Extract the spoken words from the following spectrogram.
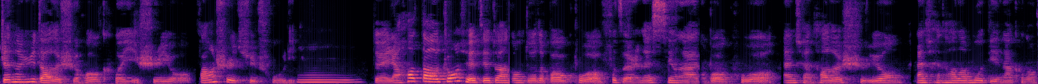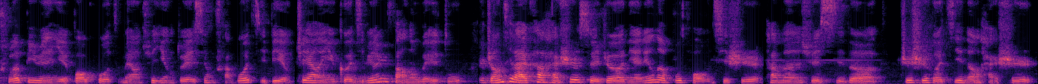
真的遇到的时候可以是有方式去处理。嗯，对。然后到中学阶段，更多的包括负责任的性啊，包括安全套的使用，安全套的目的，那可能除了避孕，也包括怎么样去应对性传播疾病这样一个疾病预防的维度。整体来看，还是随着年龄的不同，其实他们学习的知识和技能还是。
